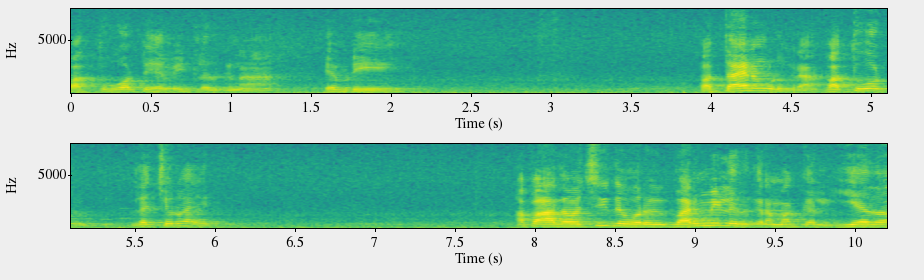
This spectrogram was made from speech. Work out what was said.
பத்து ஓட்டு என் வீட்டில் இருக்குன்னா எப்படி? பத்தாயிரம் கொடுக்குறேன். பத்து ஓட்டு இருக்கு. லட்ச ரூபாய் இருக்கு அப்போ அதை வச்சுக்கிட்டு ஒரு வறுமையில் இருக்கிற மக்கள் ஏதோ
